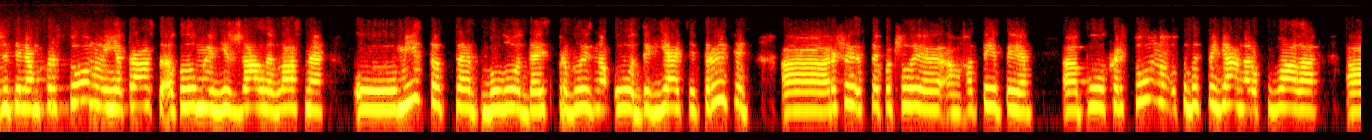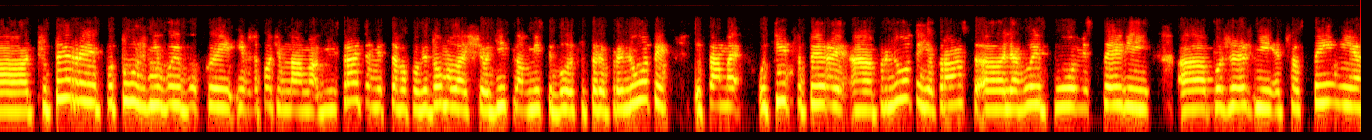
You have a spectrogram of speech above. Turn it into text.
жителям Херсону. І якраз коли ми в'їжджали власне у місто, це було десь приблизно о 9.30, е, Рашисти почали гатити по Херсону. Особисто я нарахувала. Чотири потужні вибухи, і вже потім нам адміністрація місцева повідомила, що дійсно в місті були чотири прильоти, і саме у ці чотири е, прильоти якраз е, лягли по місцевій е, пожежній частині.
